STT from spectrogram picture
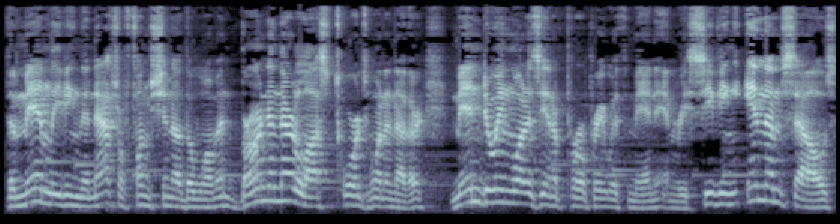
the men leaving the natural function of the woman burned in their lust towards one another, men doing what is inappropriate with men and receiving in themselves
